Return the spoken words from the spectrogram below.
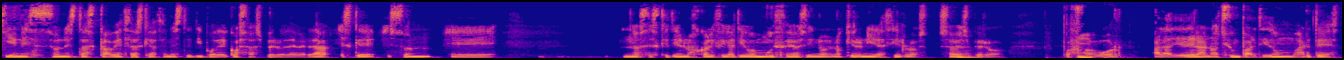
quiénes son estas cabezas que hacen este tipo de cosas, pero de verdad es que son eh, no sé, es que tienen los calificativos muy feos y no, no quiero ni decirlos, ¿sabes? Pero, por favor, a las 10 de la noche un partido un martes,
